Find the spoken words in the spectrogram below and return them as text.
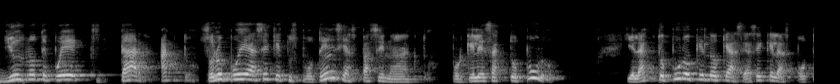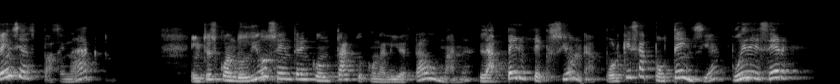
Dios no te puede quitar acto, solo puede hacer que tus potencias pasen a acto, porque Él es acto puro. Y el acto puro, ¿qué es lo que hace? Hace que las potencias pasen a acto. Entonces, cuando Dios entra en contacto con la libertad humana, la perfecciona, porque esa potencia puede ser,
